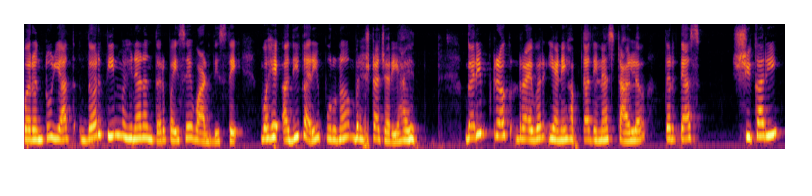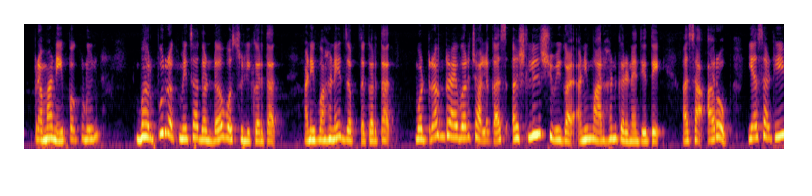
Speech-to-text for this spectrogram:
परंतु यात दर तीन महिन्यानंतर पैसे वाढ दिसते व हे अधिकारी पूर्ण भ्रष्टाचारी आहेत. गरीब ट्रक ड्रायव्हर याने हप्ता देण्यास टाळलं तर त्यास शिकारीप्रमाणे पकडून भरपूर रकमेचा दंड वसुली करतात आणि वाहने जप्त करतात व ट्रक ड्रायव्हर चालकास अश्लील शिवीगाळ आणि मारहाण करण्यात येते असा आरोप यासाठी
